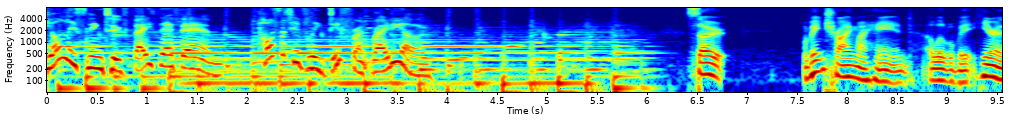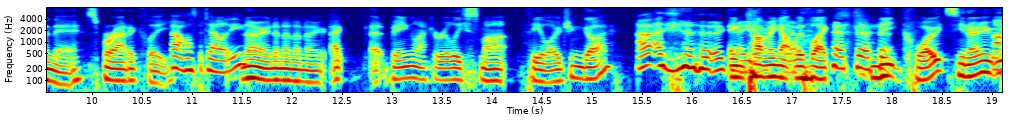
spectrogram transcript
You're listening to Faith FM, positively different radio. So, I've been trying my hand a little bit here and there, sporadically. Uh, hospitality. No, no, no, no, no. At, at being like a really smart theologian guy Uh, okay, and coming yeah, up yeah. with like neat quotes. You know, you know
